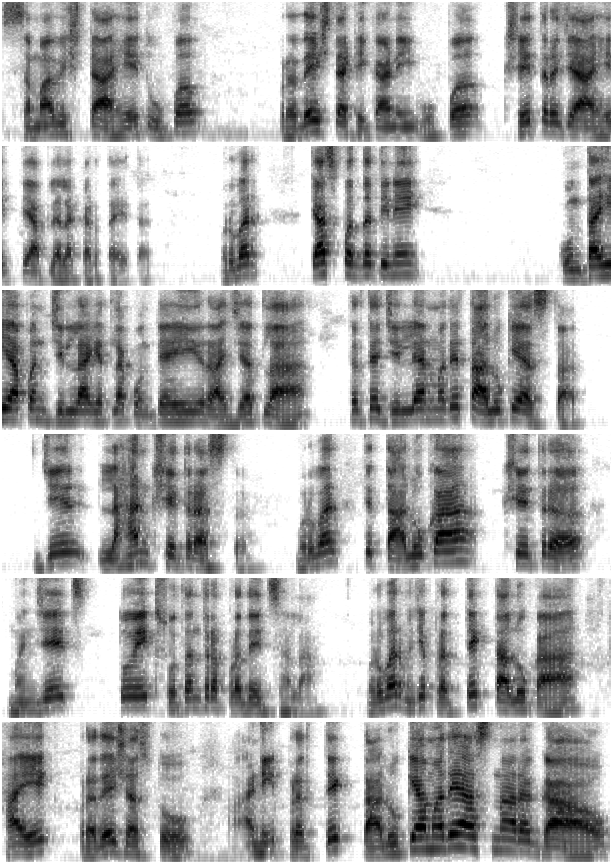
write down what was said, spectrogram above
समाविष्ट आहेत. उप प्रदेश त्या ठिकाणी उपक्षेत्र जे आहेत ते आपल्याला करता येतात. बरोबर? त्याच पद्धतीने कोणताही आपण जिल्हा घेतला कोणत्याही राज्यातला तर त्या जिल्ह्यांमध्ये तालुके असतात जे लहान क्षेत्र असतं. बरोबर? ते तालुका क्षेत्र म्हणजेच तो एक स्वतंत्र प्रदेश झाला. बरोबर? म्हणजे प्रत्येक तालुका हा एक प्रदेश असतो आणि प्रत्येक तालुक्यामध्ये असणारं गाव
